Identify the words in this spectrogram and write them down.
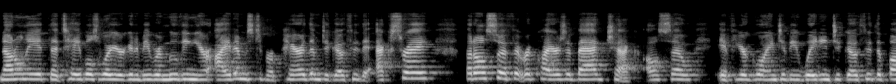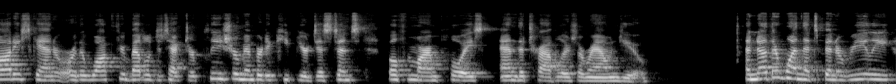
not only at the tables where you're going to be removing your items to prepare them to go through the x-ray, but also if it requires a bag check. Also, if you're going to be waiting to go through the body scanner or the walk-through metal detector, please remember to keep your distance, both from our employees and the travelers around you. Another one that's been a really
